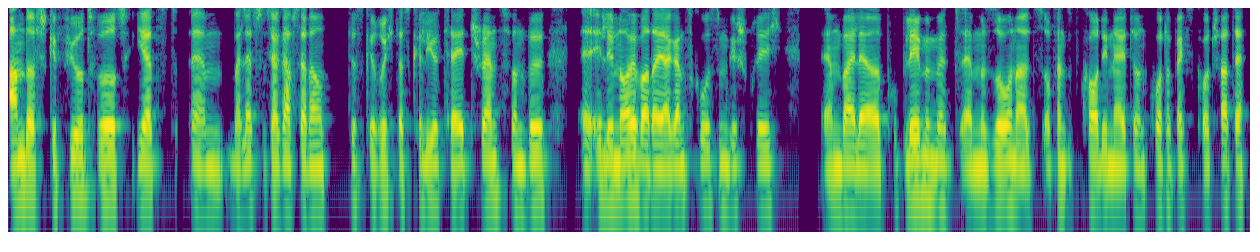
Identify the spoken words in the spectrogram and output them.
anders geführt wird jetzt, ähm, weil letztes Jahr gab es ja noch das Gerücht, dass Khalil Tate transfern will. Äh, Illinois war da ja ganz groß im Gespräch, ähm, weil er Probleme mit äh, Mazzone als Offensive Coordinator und Quarterbacks Coach hatte.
